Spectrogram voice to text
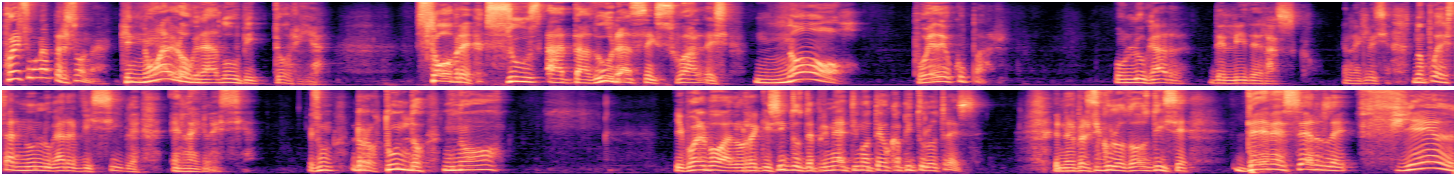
Por eso una persona que no ha logrado victoria sobre sus ataduras sexuales no puede ocupar un lugar de liderazgo en la iglesia. No puede estar en un lugar visible en la iglesia. Es un rotundo no. Y vuelvo a los requisitos de 1 Timoteo capítulo 3. En el versículo 2 dice, debe serle fiel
